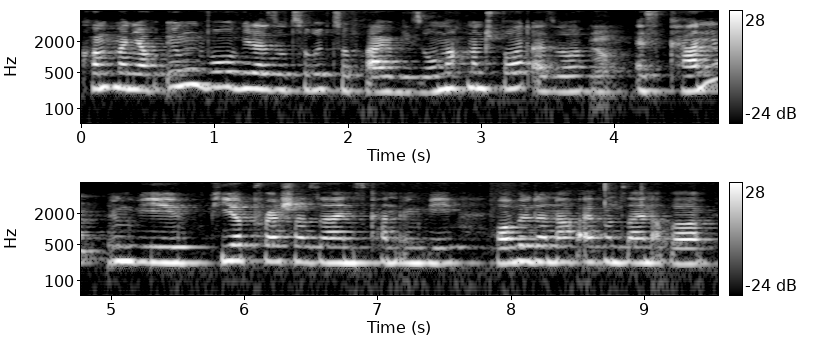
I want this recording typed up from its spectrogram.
kommt man ja auch irgendwo wieder so zurück zur Frage, wieso macht man Sport? Also ja. es kann irgendwie Peer Pressure sein, es kann irgendwie Vorbilder nacheifern sein, aber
